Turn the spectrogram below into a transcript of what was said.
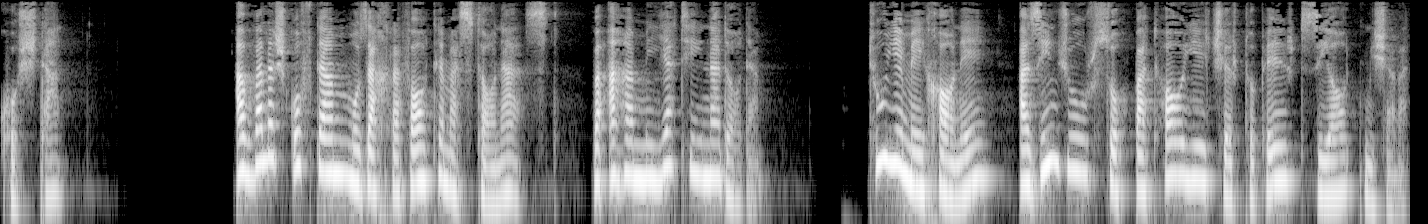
کشتن اولش گفتم مزخرفات مستانه است و اهمیتی ندادم. توی میخانه از این جور صحبتهای چرت و پرت زیاد می شود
